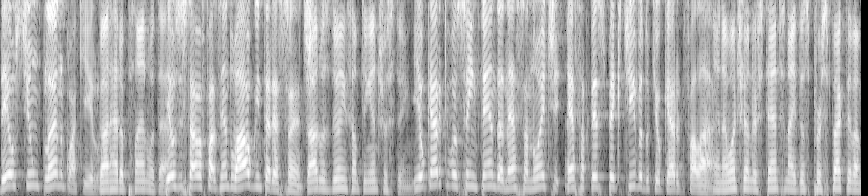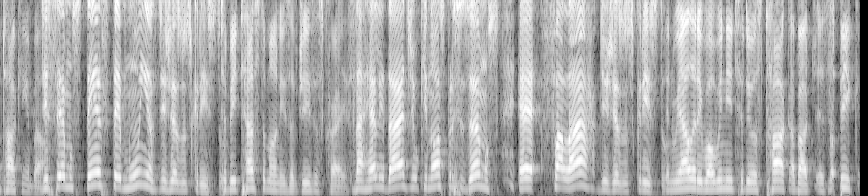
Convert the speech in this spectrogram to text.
Deus tinha um plano com aquilo. God had a plan with that. Deus estava fazendo algo interessante. God was doing something interesting. E eu quero que você entenda nessa noite essa perspectiva do que eu quero falar. And I want you to understand tonight this perspective I'm talking about. De sermos testemunhas de Jesus Cristo. To be testimonies of Jesus Christ. Na realidade, o que nós precisamos é falar de Jesus Cristo. In reality, what we need to do is talk about, is speak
